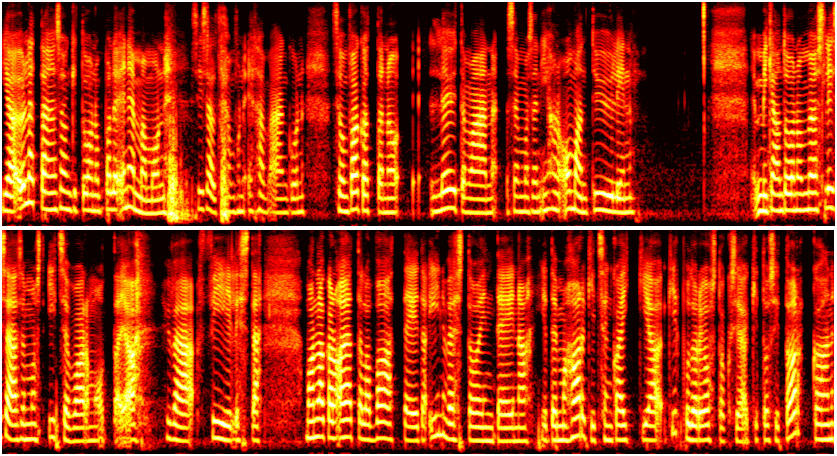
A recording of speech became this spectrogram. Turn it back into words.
Ja yllättäen se onkin tuonut paljon enemmän mun sisältöä mun elämään, kun se on pakottanut löytämään semmoisen ihan oman tyylin, mikä on tuonut myös lisää semmoista itsevarmuutta ja hyvää fiilistä. Mä oon alkanut ajatella vaatteita investointeina, joten mä harkitsen kaikkia kirpputoriostoksiakin tosi tarkkaan.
